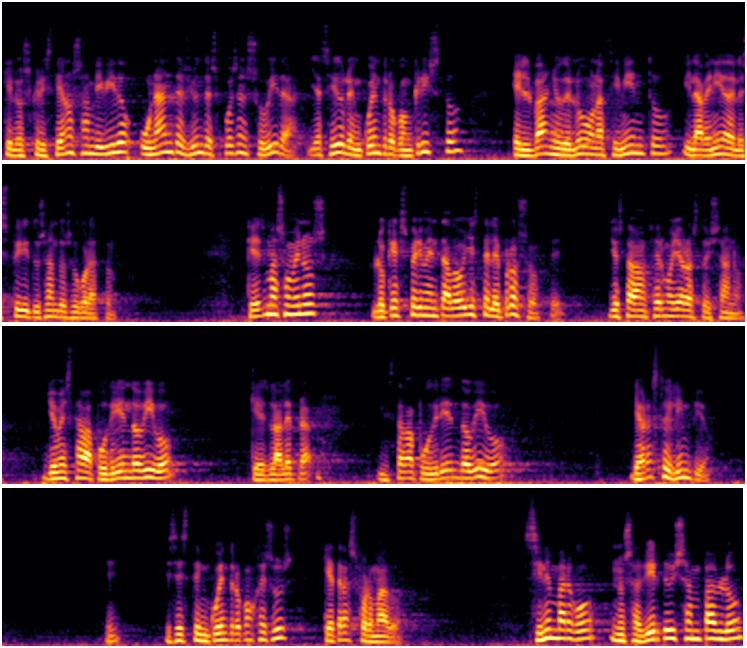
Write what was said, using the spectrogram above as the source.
que los cristianos han vivido un antes y un después en su vida y ha sido el encuentro con Cristo, el baño del nuevo nacimiento y la venida del Espíritu Santo en su corazón. Que es más o menos lo que he experimentado hoy este leproso. Yo estaba enfermo y ahora estoy sano. Yo me estaba pudriendo vivo, que es la lepra, me estaba pudriendo vivo y ahora estoy limpio. ¿eh? Es este encuentro con Jesús que ha transformado. Sin embargo, nos advierte hoy San Pablo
